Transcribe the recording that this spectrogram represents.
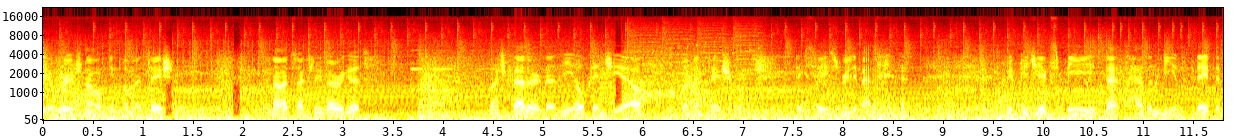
the original implementation. And now it's actually very good. Much better than the OpenGL implementation, which they say is really bad. With PGXP, that hasn't been updated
